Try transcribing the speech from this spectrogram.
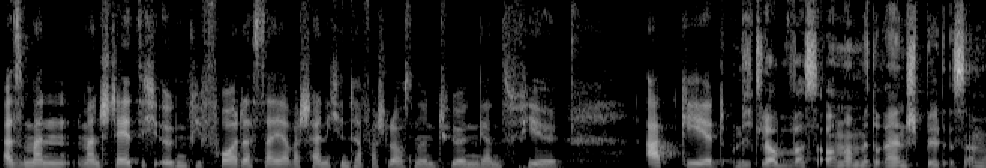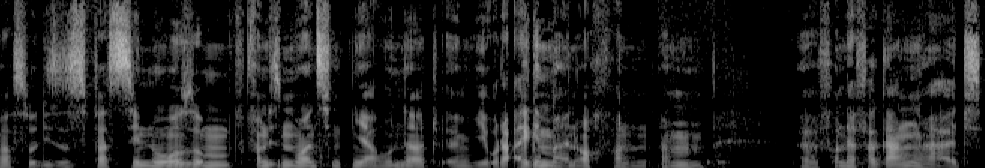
Also man, man stellt sich irgendwie vor, dass da ja wahrscheinlich hinter verschlossenen Türen ganz viel abgeht. Und ich glaube, was auch noch mit reinspielt, ist einfach so dieses Faszinosum von diesem 19. Jahrhundert irgendwie oder allgemein auch von, ähm, äh, von der Vergangenheit.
